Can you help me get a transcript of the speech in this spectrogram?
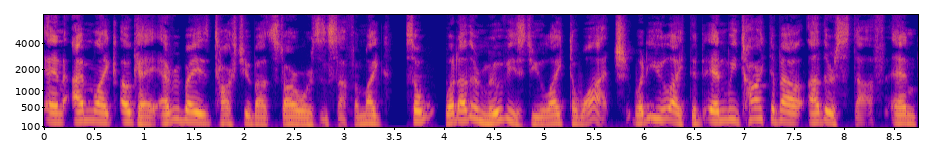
and I'm like, okay, everybody talks to you about Star Wars and stuff. I'm like, so what other movies do you like to watch? What do you like to, and we talked about other stuff. And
